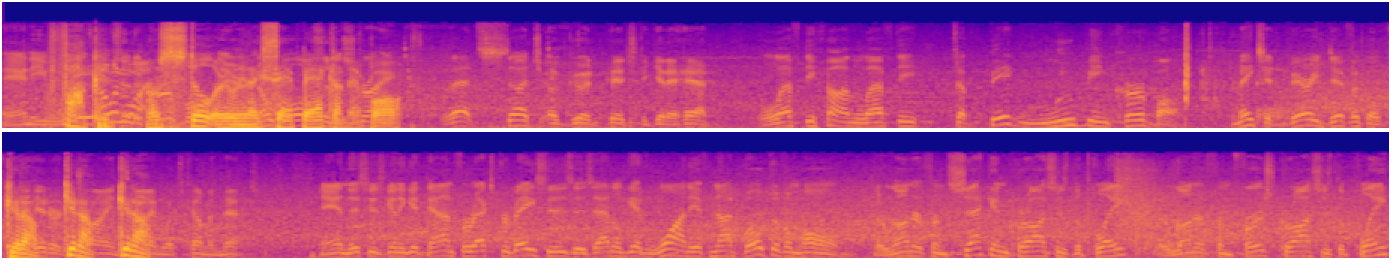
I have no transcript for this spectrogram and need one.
And he Fuck. waves it a I was still early and I sat back on that strike. ball. That's such a good pitch to get ahead. Lefty on lefty. It's a big looping curveball. Makes it very difficult for Get the out, hitter get to out, try and get out. what's coming next. And this is going to get down for extra bases as that'll get one, if not both of them home. The runner from second crosses the plate. The runner from first crosses the plate.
